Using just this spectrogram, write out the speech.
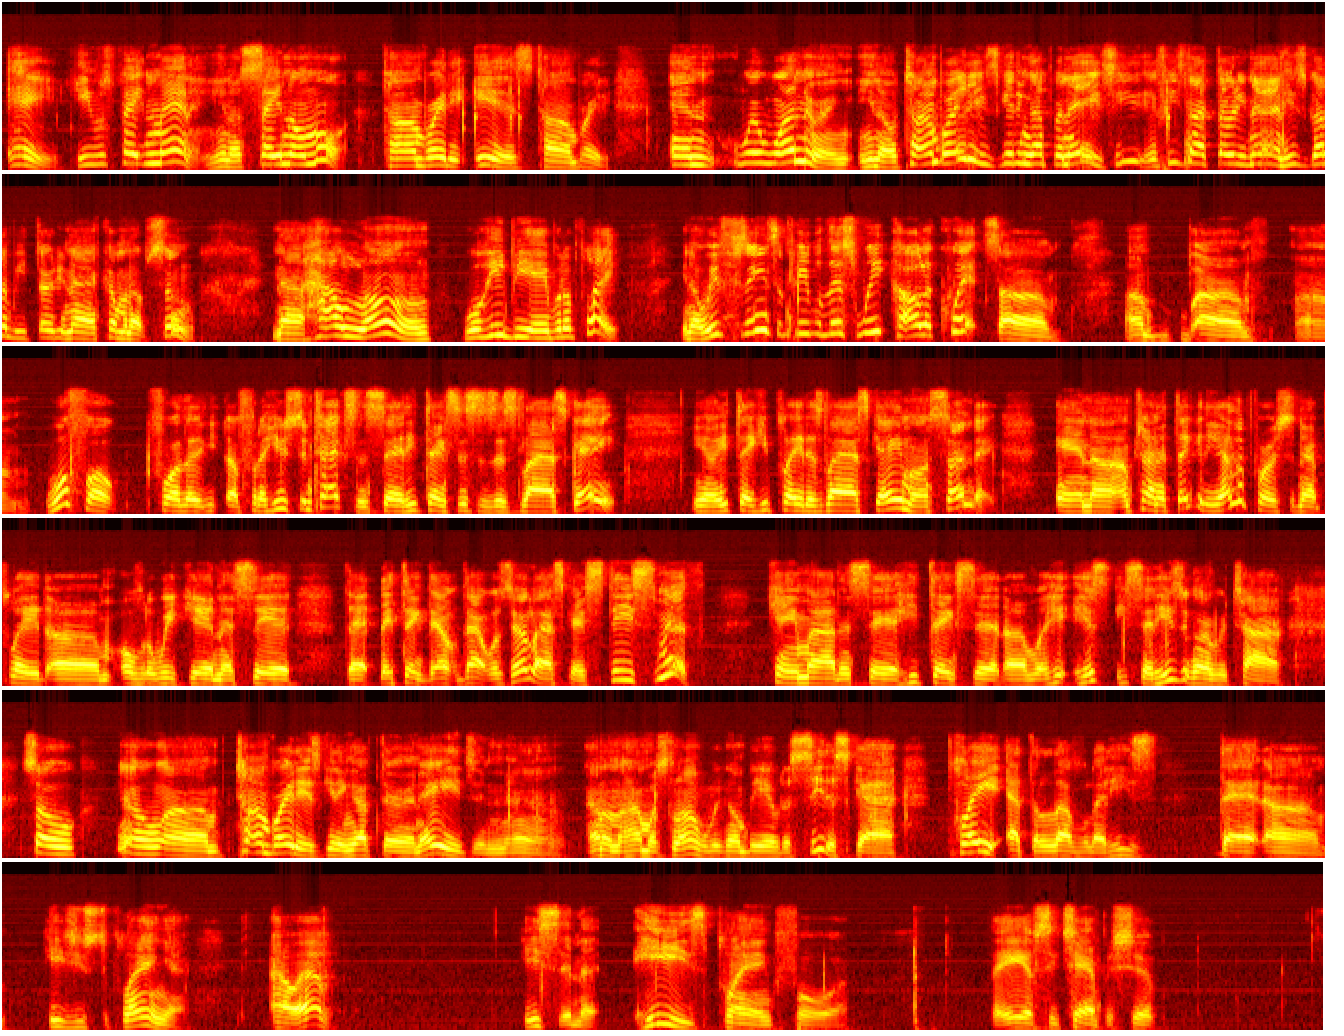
Hey, he was Peyton Manning. You know, say no more. Tom Brady is Tom Brady. And we're wondering, you know, Tom Brady's getting up in age. He, if he's not 39, he's going to be 39 coming up soon. Now, how long will he be able to play? You know, we've seen some people this week call it quits. Um, um, um, um, Wilfork for the uh, for the Houston Texans said he thinks this is his last game. You know, he think he played his last game on Sunday. And uh, I'm trying to think of the other person that played um, over the weekend that said that they think that that was their last game. Steve Smith came out and said he thinks that uh, well, he, his, he said he's going to retire. So you know, um, Tom Brady is getting up there in age, and uh, I don't know how much longer we're going to be able to see this guy play at the level that he's that um, he's used to playing at. However, he's in the he's playing for the AFC Championship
